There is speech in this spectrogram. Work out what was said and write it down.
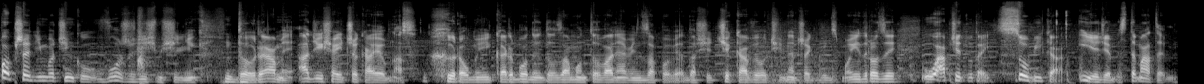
poprzednim odcinku włożyliśmy silnik do ramy, a dzisiaj czekają nas chromy i karbony do zamontowania, więc zapowiada się ciekawy odcineczek, więc moi drodzy, łapcie tutaj subika i jedziemy z tematem.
